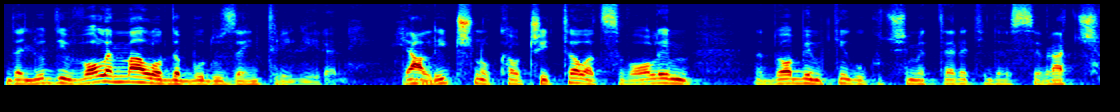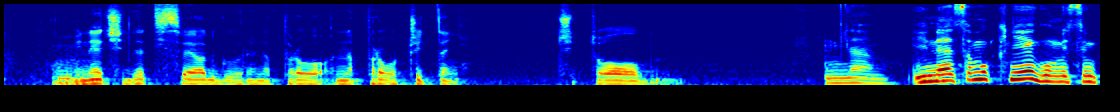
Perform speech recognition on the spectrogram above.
da ljudi vole malo da budu zaintrigirani. Ja lično kao čitalac volim da dobijem knjigu koju će me tereti da je se vraćam. Mm. Mi neće dati sve odgovore na prvo, na prvo čitanje. Znači to... Da. I ne samo knjigu, mislim,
